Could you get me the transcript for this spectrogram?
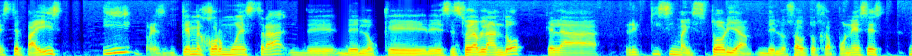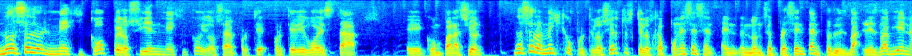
este país. Y pues qué mejor muestra de, lo que les estoy hablando que la riquísima historia de los autos japoneses, no solo en México, pero sí en México, y, o sea, ¿por qué, por qué digo esta eh, comparación? No solo en México, porque lo cierto es que los japoneses en, en, donde se presentan, pues les va, les va bien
